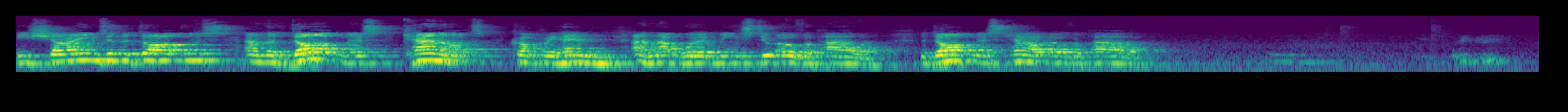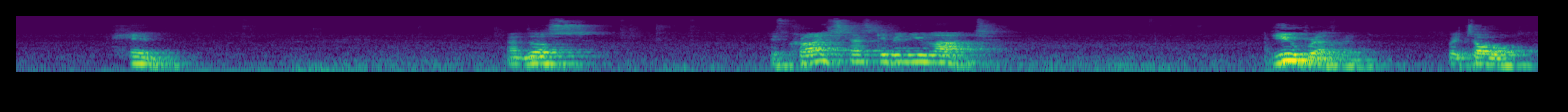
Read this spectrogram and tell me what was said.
He shines in the darkness, and the darkness cannot comprehend. And that word means to overpower. The darkness cannot overpower him. And thus, if Christ has given you light, You, brethren, we're told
